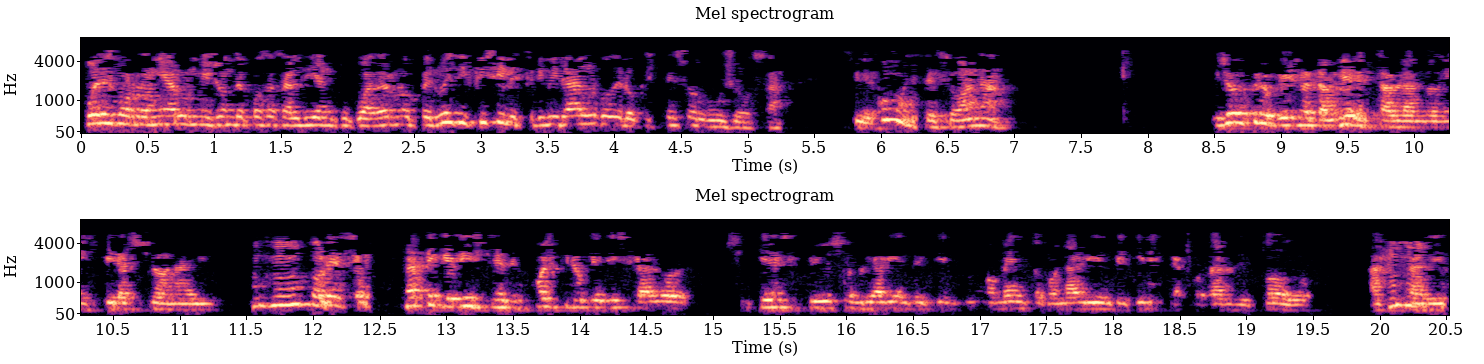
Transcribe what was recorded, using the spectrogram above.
Puedes borronear un millón de cosas al día en tu cuaderno, pero es difícil escribir algo de lo que estés orgullosa. Sí. ¿Cómo es eso, Ana? Y yo creo que ella también está hablando de inspiración ahí. Por eso. Fíjate que dice, después creo que dice algo, si quieres escribir sobre alguien, te tienes un momento con alguien, te tienes que acordar de todo, hasta de,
